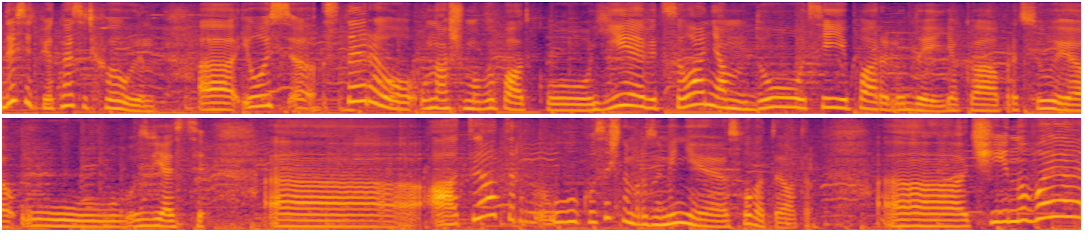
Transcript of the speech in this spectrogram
10-15 хвилин. Е, І ось е, стерео у нашому випадку є відсиланням до цієї пари людей, яка працює у зв'язці. А театр у класичному розумінні слова театр. Чи нове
